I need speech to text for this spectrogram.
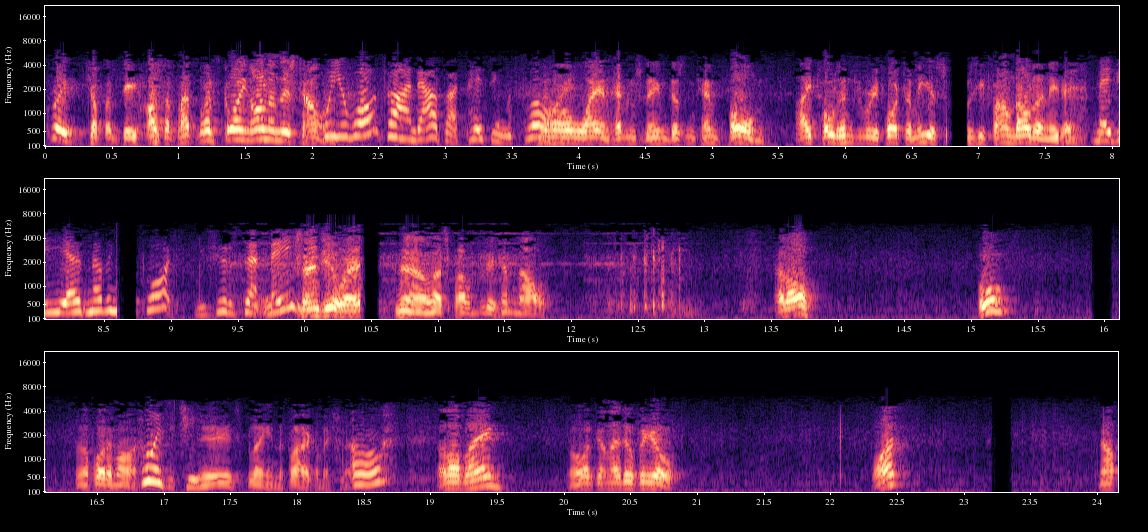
great jumping Jehoshaphat. What's going on in this town? Well, you won't find out by pacing the floor. Oh, why in heaven's name doesn't Kent phone? I told him to report to me as soon as he found out anything. Maybe he has nothing to report. You should have sent me. Send you away. Well, that's probably him now. Hello? Who? I'll put him on. Who is it, Chief? It's Blaine, the fire commissioner. Oh, Hello, Blaine. Well, what can I do for you? What? No,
